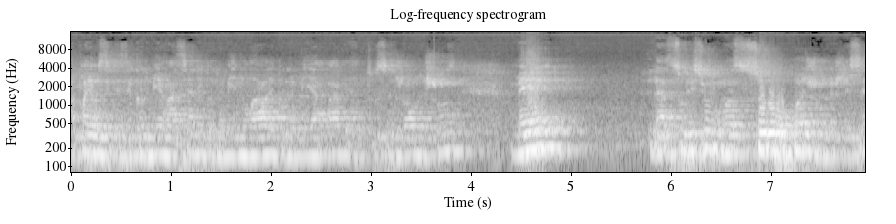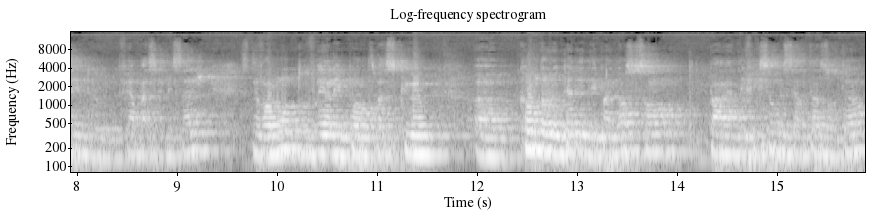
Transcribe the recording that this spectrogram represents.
Après, il y a aussi des économies raciales, l'économie noire, l'économie arabe, et tout ce genre de choses. Mais la solution, moi, ce pourquoi j'essaie de, faire passer le message, c'est vraiment d'ouvrir les portes. Parce que, euh, comme dans le cas des dépendances, par la définition de certains auteurs,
